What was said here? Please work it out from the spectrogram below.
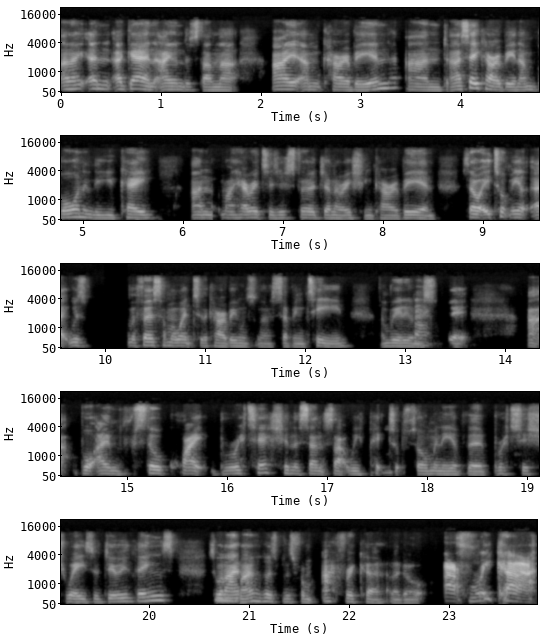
And I, and again, I understand that. I am Caribbean and I say Caribbean, I'm born in the UK and my heritage is third generation Caribbean. So it took me, it was the first time I went to the Caribbean was when I was 17 and really understood right. it uh, but I'm still quite British in the sense that we've picked up so many of the British ways of doing things. So when mm. I, my husband's from Africa, and I go Africa.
